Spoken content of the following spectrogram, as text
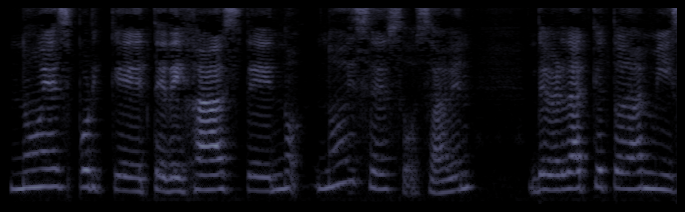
no es porque te dejaste, no, no es eso, ¿saben? De verdad que toda mi,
